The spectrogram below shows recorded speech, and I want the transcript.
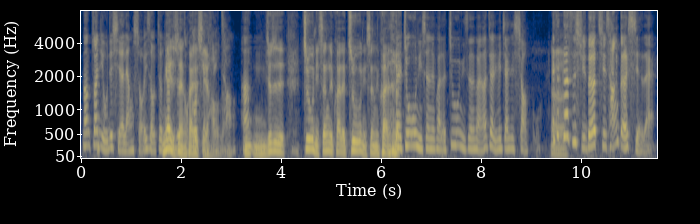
然后专辑我就写了两首，一首就应该也是很快就写好了。啊。你你就是祝你生日快乐，祝你生日快乐。对，祝你生日快乐，祝你生日快乐，然后在里面加一些效果。哎、这嗯歌词许德许常德写的、哎，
